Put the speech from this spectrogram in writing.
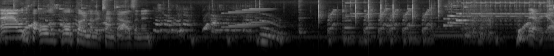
Eh, we'll, put, we'll, we'll put another 10,000 in. There we go.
